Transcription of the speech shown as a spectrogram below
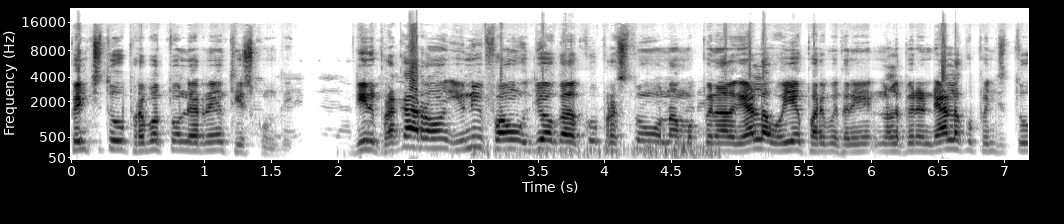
పెంచుతూ ప్రభుత్వం నిర్ణయం తీసుకుంది. దీని ప్రకారం యూనిఫామ్ ఉద్యోగాలకు ప్రస్తుతం ఉన్న ముప్పై నాలుగేళ్ళ వయో పరిమితిని నలభై రెండేళ్ళకు పెంచుతూ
